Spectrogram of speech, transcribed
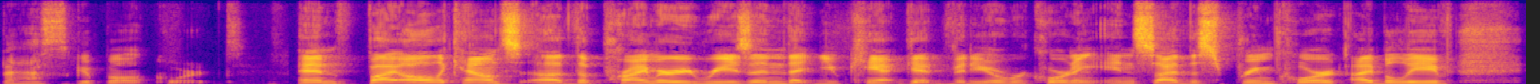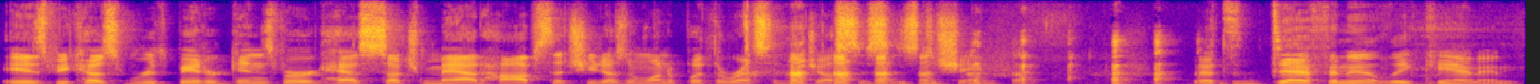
basketball court. And by all accounts, uh, the primary reason that you can't get video recording inside the Supreme Court, I believe, is because Ruth Bader Ginsburg has such mad hops that she doesn't want to put the rest of the justices to shame. That's definitely canon.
